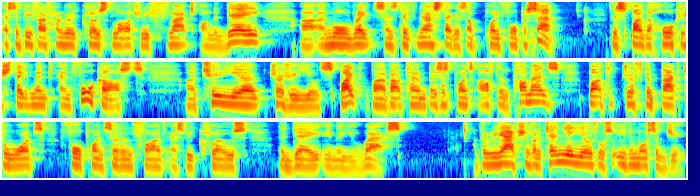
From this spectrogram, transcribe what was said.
S&P 500 closed largely flat on the day. Uh, a more rate sensitive Nasdaq is up 0.4%. Despite the hawkish statement and forecasts, uh, two-year Treasury yield spiked by about 10 basis points after the comments, but drifted back towards 4.75 as we close the day in the US. The reaction for the 10-year yields was even more subdued.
